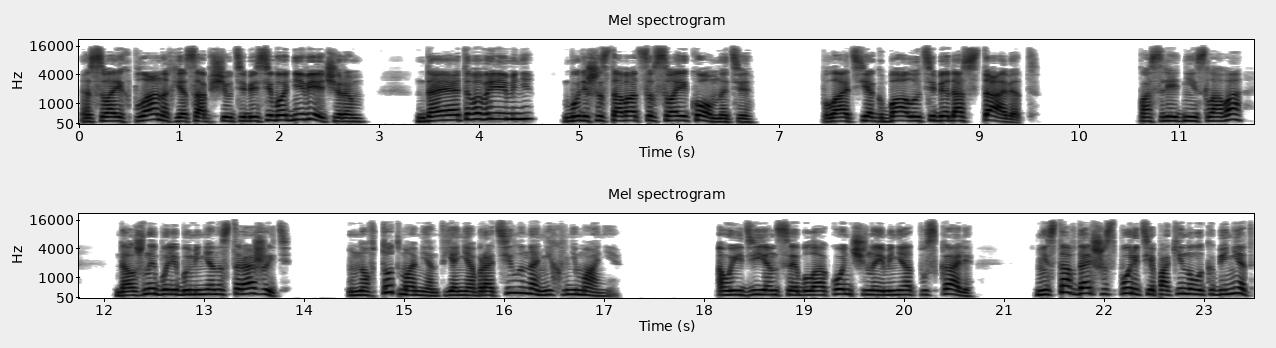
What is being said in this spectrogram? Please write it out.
«О своих планах я сообщу тебе сегодня вечером. До этого времени будешь оставаться в своей комнате. Платье к балу тебе доставят». Последние слова должны были бы меня насторожить, но в тот момент я не обратила на них внимания. Аудиенция была окончена, и меня отпускали. Не став дальше спорить, я покинула кабинет,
